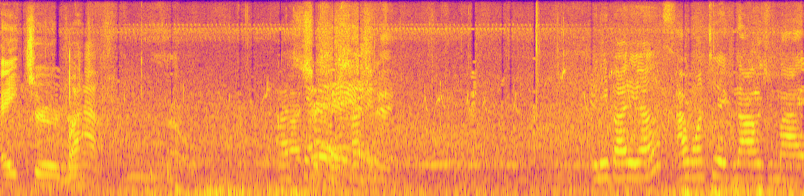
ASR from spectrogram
eight children. Wow. Ashe. Anybody else? I want to acknowledge my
